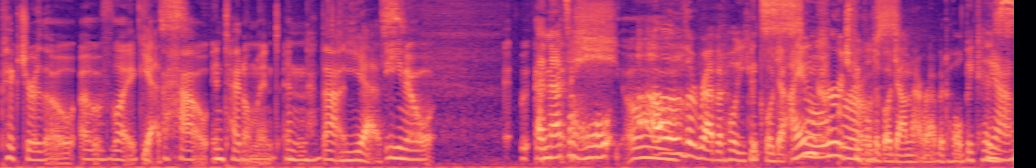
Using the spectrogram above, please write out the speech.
picture though of like Yes. how entitlement and that Yes. you know and that's a eh, whole Oh. other rabbit hole you can go down. I so encourage people to go down that rabbit hole because Yeah.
